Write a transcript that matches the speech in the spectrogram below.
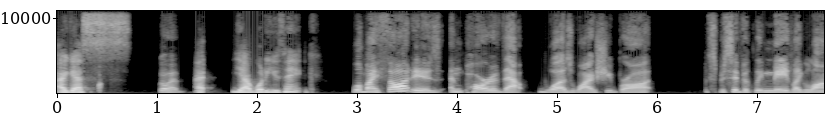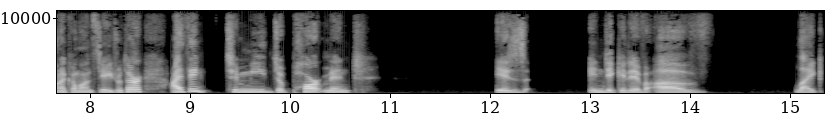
I guess Go ahead. I, yeah, what do you think? Well, my thought is, and part of that was why she brought, specifically made like Lana come on stage with her. I think to me, department is indicative of like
